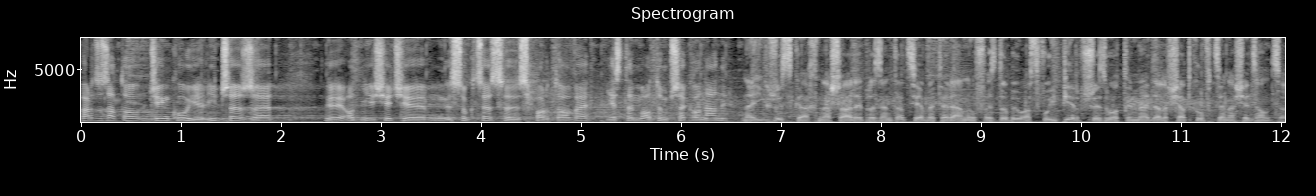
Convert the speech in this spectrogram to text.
Bardzo za to dziękuję. Liczę, że y, odniesiecie y, sukcesy sportowe. Jestem o tym przekonany. Na igrzyskach nasza reprezentacja weteranów zdobyła swój pierwszy złoty medal w siatkówce na siedząco.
